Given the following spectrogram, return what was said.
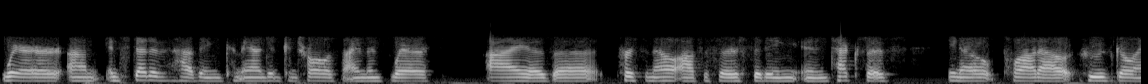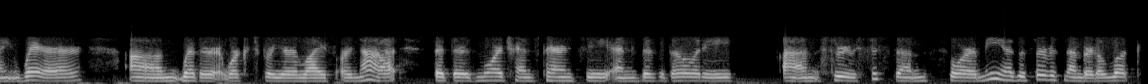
where um, instead of having command and control assignments where I, as a personnel officer sitting in Texas, you know, plot out who's going where, um, whether it works for your life or not, that there's more transparency and visibility um, through systems for me as a service member to look,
